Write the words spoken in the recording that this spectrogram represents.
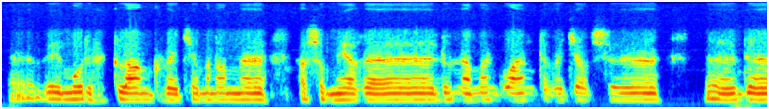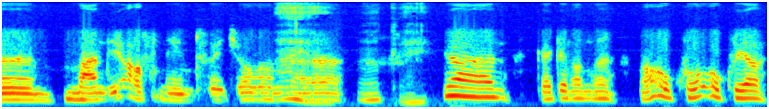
eh, weemoedige klank, weet je. Maar dan, eh, als ze meer eh Luna Manguante, weet je, als ze eh, de maan die afneemt, weet je wel. Dan, eh, Oké. ja, en kijk, en dan, eh, maar ook, wel- ook weer,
